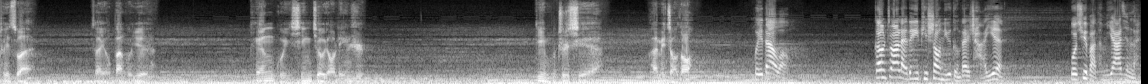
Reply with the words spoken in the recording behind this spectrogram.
推算，再有半个月，天鬼星就要临日。地母之血还没找到。回大王，刚抓来的一批少女等待查验，我去把她们押进来。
